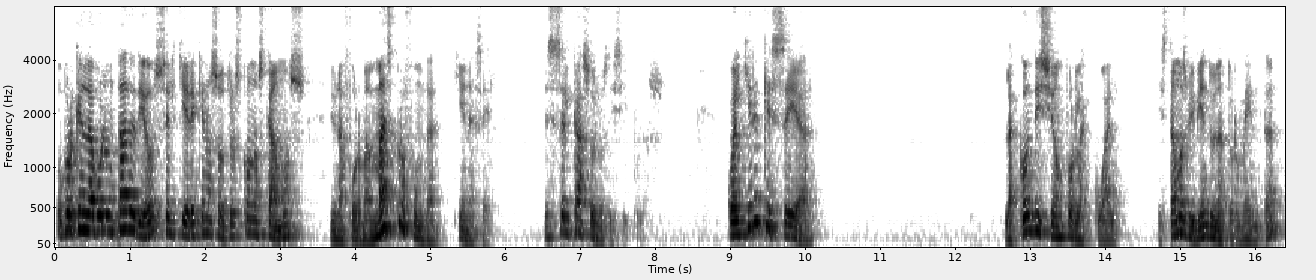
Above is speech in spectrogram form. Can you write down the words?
O porque en la voluntad de Dios Él quiere que nosotros conozcamos de una forma más profunda quién es Él. Ese es el caso de los discípulos. Cualquiera que sea la condición por la cual estamos viviendo una tormenta,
